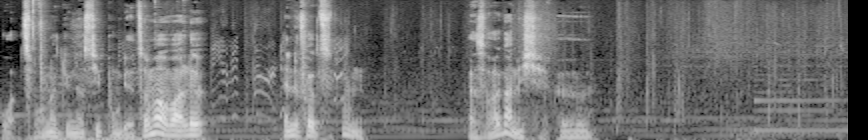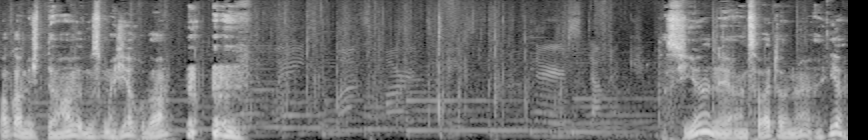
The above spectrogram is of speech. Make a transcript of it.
Boah, 200 Dynastiepunkte. Jetzt haben wir aber alle Hände voll zu tun. Das war gar nicht... Äh war gar nicht da. Wir müssen mal hier rüber. Das hier? Ne, eins weiter, ne? Hier.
